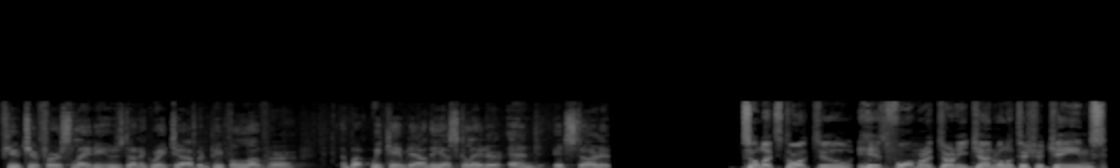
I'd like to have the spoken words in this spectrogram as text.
future First Lady who's done a great job and people love her. But we came down the escalator and it started. So let's talk to his former Attorney General, Letitia James,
